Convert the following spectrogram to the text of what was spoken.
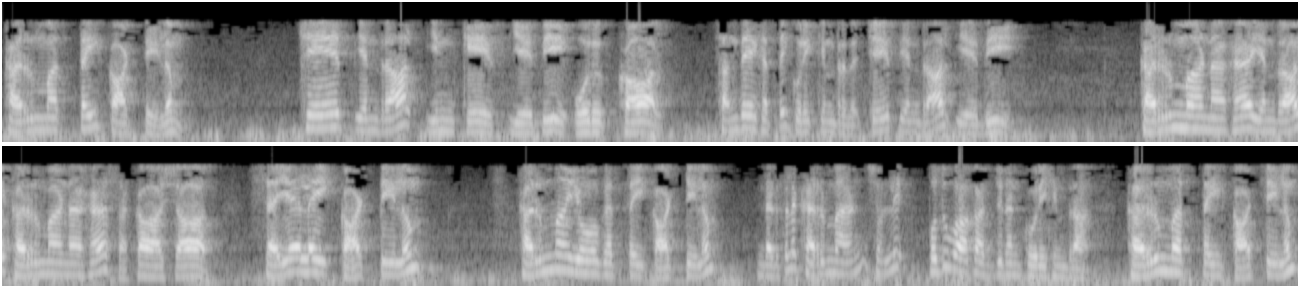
கர்மத்தை காட்டிலும். சேத் என்றால் இன் கேஸ் எதி ஒரு கால். சந்தேகத்தை குறிக்கின்றது. சேத் என்றால் எதி. கர்மனக என்றால் கர்மனக சகாஷாத். செயலை காட்டிலும் கர்மயோகத்தை காட்டிலும் இந்த இடத்துல கர்மன்னு சொல்லி பொதுவாக அர்ஜுனன் கூறுகின்றான். கர்மத்தை காட்டிலும்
